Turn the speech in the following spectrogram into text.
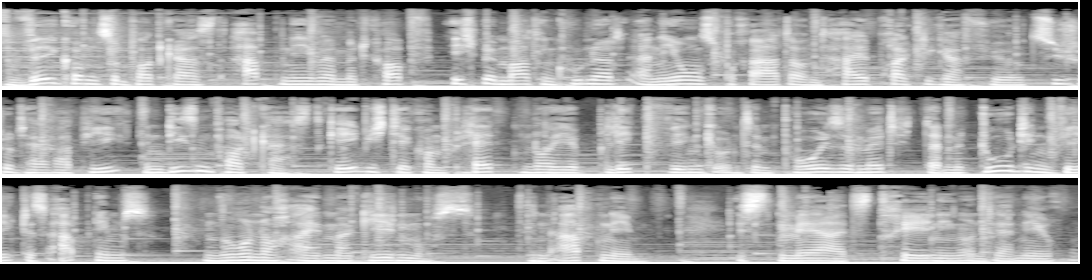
Willkommen zum Podcast Abnehmen mit Kopf. Ich bin Martin Kunert, Ernährungsberater und Heilpraktiker für Psychotherapie. In diesem Podcast gebe ich dir komplett neue Blickwinkel und Impulse mit, damit du den Weg des Abnehmens nur noch einmal gehen musst. Denn Abnehmen ist mehr als Training und Ernährung.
